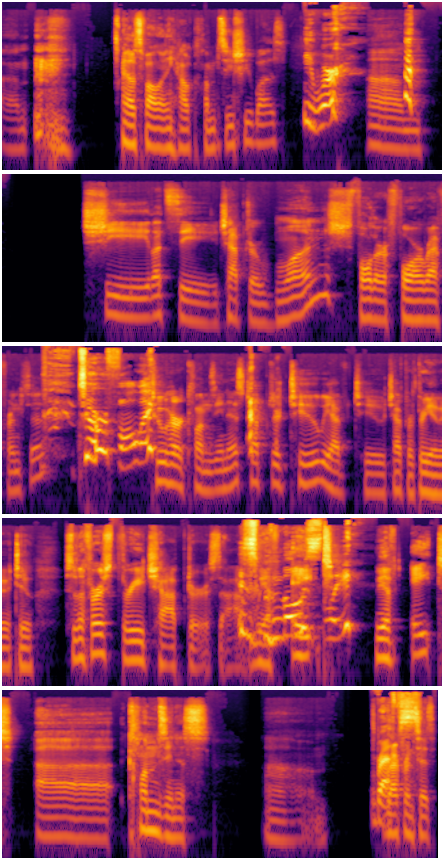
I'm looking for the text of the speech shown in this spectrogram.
um I was following how clumsy she was. You were Um she let's see, chapter one, folder four references to her falling. to her clumsiness. Chapter two, we have two. Chapter three, we have two. So the first three chapters, uh, we have eight. We have eight uh clumsiness um refs. references,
